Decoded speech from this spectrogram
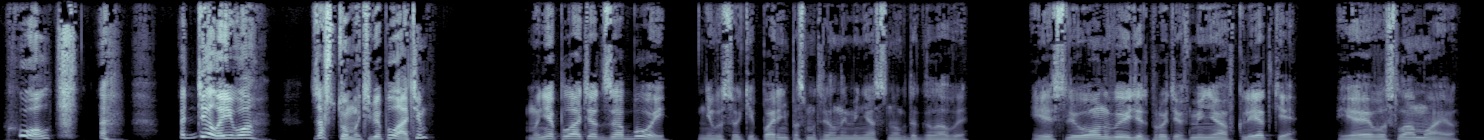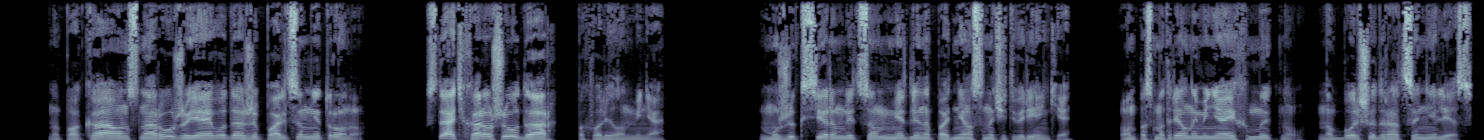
«Холл, отделай его! За что мы тебе платим?» «Мне платят за бой», — невысокий парень посмотрел на меня с ног до головы. «Если он выйдет против меня в клетке, я его сломаю. Но пока он снаружи, я его даже пальцем не трону. Кстати, хороший удар, похвалил он меня. Мужик с серым лицом медленно поднялся на четвереньки. Он посмотрел на меня и хмыкнул, но больше драться не лез.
